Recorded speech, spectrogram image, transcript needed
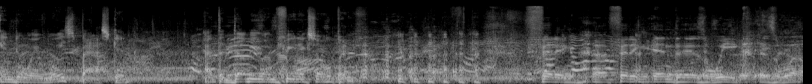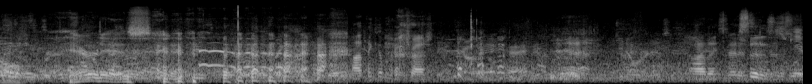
into a wastebasket at the WM Phoenix Open. fitting, uh, fitting into his week as well. There it is. I think I'm in a trash can. Okay. Yeah. Do you know where it is? Uh, they said it's this way.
